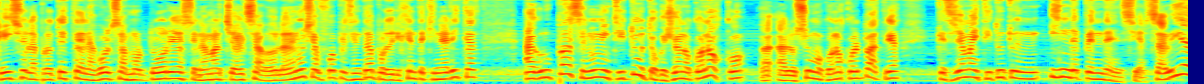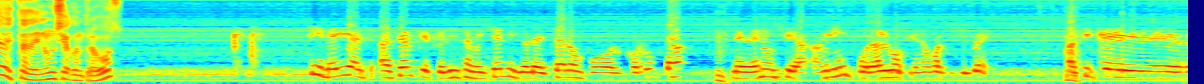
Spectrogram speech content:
que hizo la protesta de las bolsas mortuorias en la marcha del sábado. La denuncia fue presentada por dirigentes kirchneristas agrupadas en un instituto que yo no conozco, a, lo sumo conozco el Patria, que se llama Instituto Independencia. ¿Sabía de esta denuncia contra vos? Sí, leí ayer que Felisa Micheli, que la echaron por corrupta, mm. me denuncia a mí por algo que no participé. Ah. Así que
